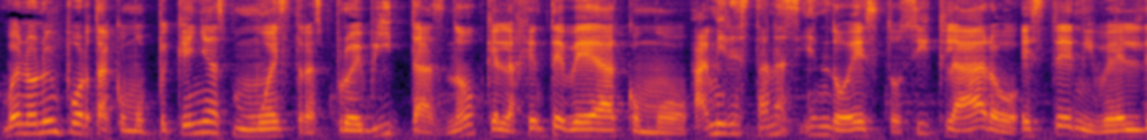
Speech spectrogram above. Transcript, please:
bueno, no importa, como pequeñas muestras, pruebitas, ¿no? Que la gente vea como, ah, mira, están haciendo esto. Sí, claro, este nivel de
